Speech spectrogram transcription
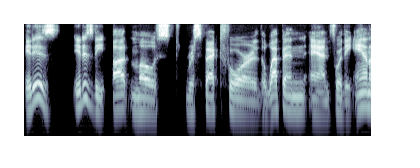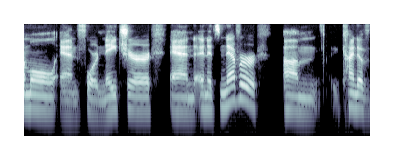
it is it is the utmost respect for the weapon and for the animal and for nature. And and it's never um, kind of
